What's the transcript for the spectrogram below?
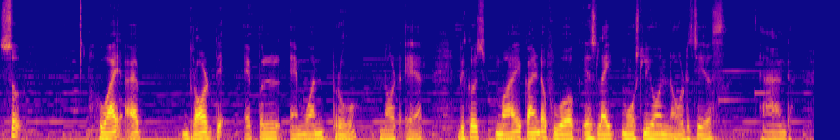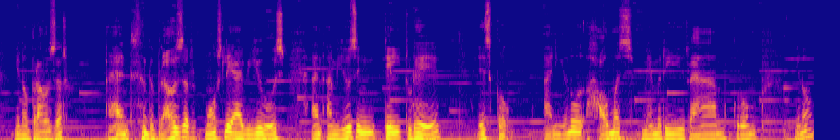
So why i brought the apple m1 pro not air because my kind of work is like mostly on node.js and you know browser. And the browser mostly i've used and i'm using till today is chrome. And you know how much memory ram chrome you know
